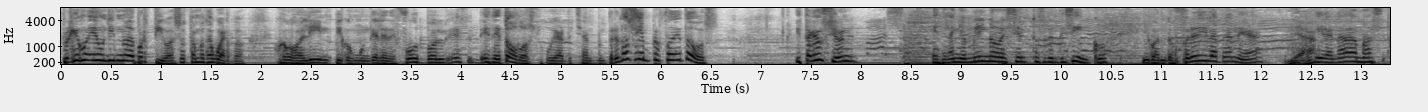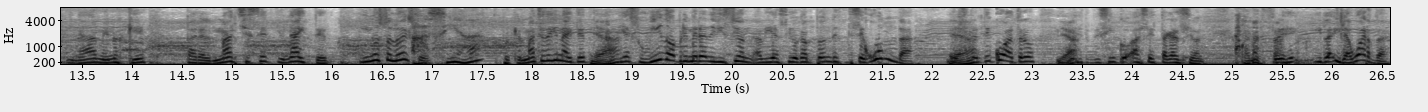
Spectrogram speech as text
Porque es un himno deportivo, eso estamos de acuerdo. Juegos Olímpicos, Mundiales de Fútbol, es, es de todos We Are the Champions. Pero no siempre fue de todos. Esta canción es del año 1975 y cuando Freddy la planea, era nada más y nada menos que para el Manchester United. Y no solo eso. ¿Ah, ¿ah? Porque el Manchester United había subido a primera división, había sido campeón de, segunda en el 74, y en el 75 hace esta canción. y, la, y, la, guarda,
